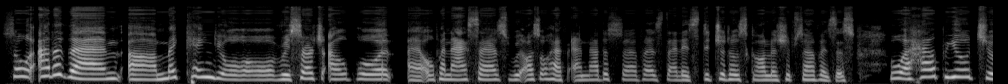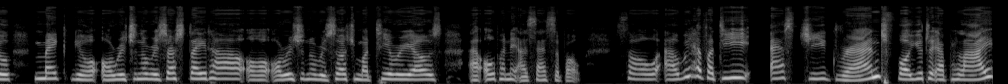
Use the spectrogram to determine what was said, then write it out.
So other than uh, making your research output uh, open access, we also have another service that is digital scholarship services who will help you to make your original research data or original research materials uh, openly accessible. So uh, we have a D SG grant for you to apply.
